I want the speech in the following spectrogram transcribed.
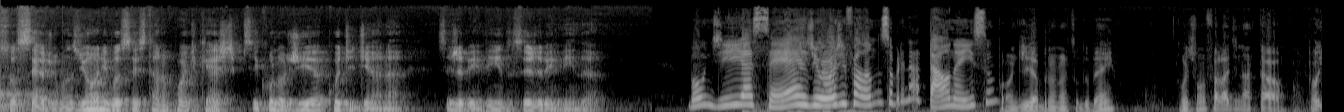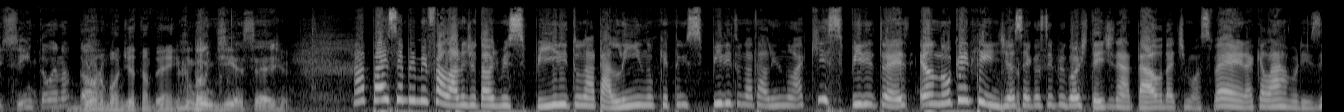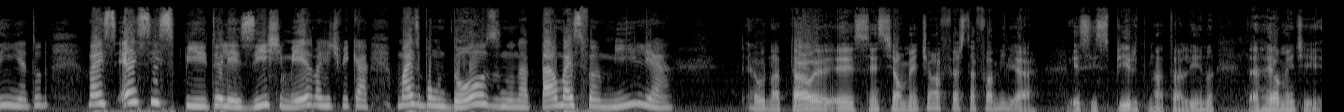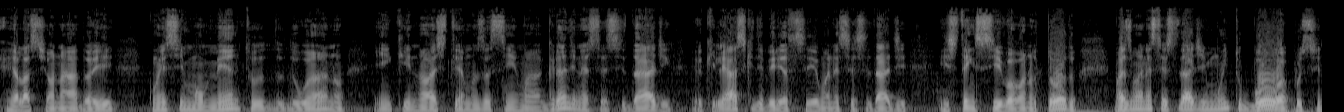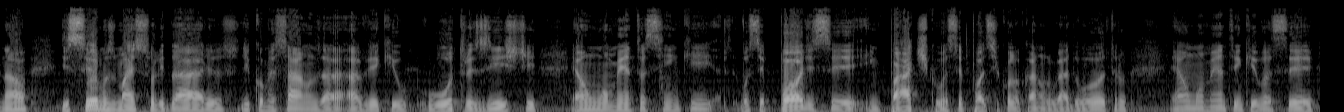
sou Sérgio Manzioni e você está no podcast Psicologia Cotidiana. Seja bem-vindo, seja bem-vinda. Bom dia, Sérgio. Hoje falando sobre Natal, não é isso? Bom dia, Bruna, tudo bem? Hoje vamos falar de Natal. Pois sim, então é Natal. Bruno, bom dia também. bom dia, Sérgio. Rapaz, sempre me falaram de tal de um espírito natalino, porque tem um espírito natalino lá. Que espírito é esse? Eu nunca entendi. Eu sei que eu sempre gostei de Natal, da atmosfera, aquela árvorezinha, tudo. Mas esse espírito, ele existe mesmo? A gente fica mais bondoso no Natal, mais família? É, o Natal é, é essencialmente é uma festa familiar. Esse espírito natalino está realmente relacionado aí com esse momento do, do, ano em que nós temos assim uma grande necessidade, eu que aliás que deveria ser uma necessidade extensiva ao ano todo, mas uma necessidade muito boa, por sinal, de sermos mais solidários, de começarmos a, a ver que o, o outro existe. É um momento assim que você pode ser empático, você pode se colocar no lugar do outro. É um momento em que você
